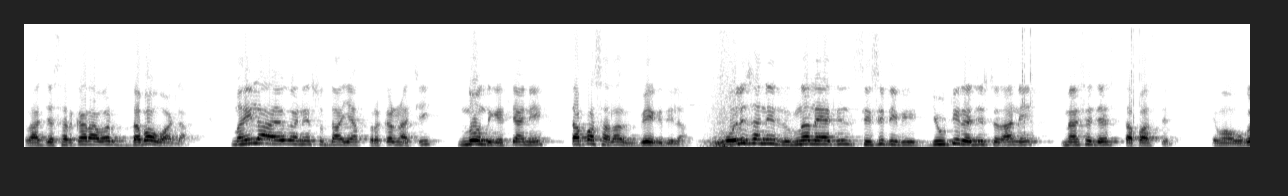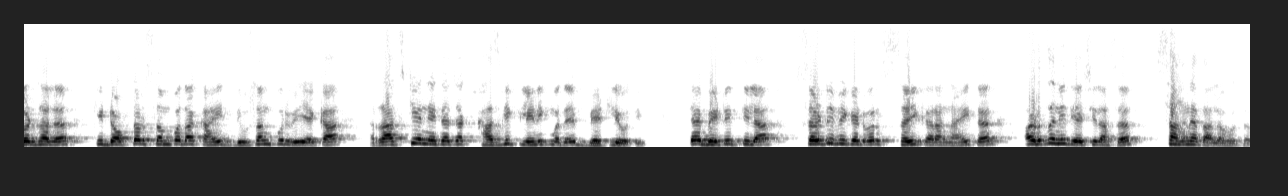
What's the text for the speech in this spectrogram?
राज्य सरकारावर दबाव वाढला. महिला आयोगाने सुद्धा या प्रकरणाची नोंद घेतली आणि तपासाला वेग दिला. पोलिसांनी रुग्णालयातील सीसीटीव्ही ड्युटी रजिस्टर आणि मेसेजेस तपासले. तेव्हा उघड झालं की डॉक्टर संपदा काही दिवसांपूर्वी एका राजकीय नेत्याच्या खासगी क्लिनिकमध्ये भेटली होती. त्या भेटीत तिला सर्टिफिकेटवर सही करा नाही तर अडचणीत येशील असं सांगण्यात आलं होतं.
